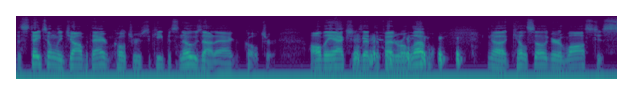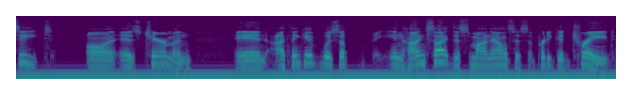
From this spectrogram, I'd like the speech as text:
the state's only job with agriculture is to keep its nose out of agriculture. All the actions at the federal level. Uh, Kel Seliger lost his seat on as chairman, and I think it was a, in hindsight, this is my analysis, a pretty good trade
